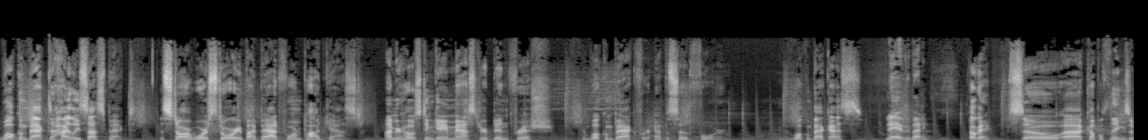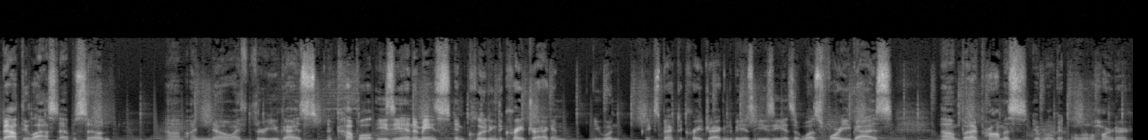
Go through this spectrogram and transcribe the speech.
Welcome back to Highly Suspect, the Star Wars story by Bad Form Podcast. I'm your host and game master, Ben Frisch, and welcome back for episode four. Welcome back, guys. Hey, everybody. Okay, so uh, a couple things about the last episode. Um, I know I threw you guys a couple easy enemies, including the Krayt Dragon. You wouldn't expect a Krayt Dragon to be as easy as it was for you guys, um, but I promise it will get a little harder.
